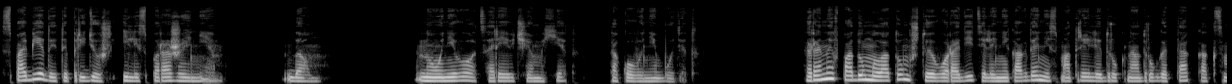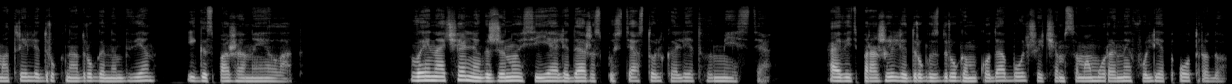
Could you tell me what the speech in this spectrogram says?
С победой ты придешь или с поражением. Дом. Но у него, царевича Мхет, Такого не будет. Ренеф подумал о том, что его родители никогда не смотрели друг на друга так, как смотрели друг на друга Набвен и госпожа Наэлат. Военачальник с женой сияли даже спустя столько лет вместе. А ведь прожили друг с другом куда больше, чем самому Ренефу лет от роду.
